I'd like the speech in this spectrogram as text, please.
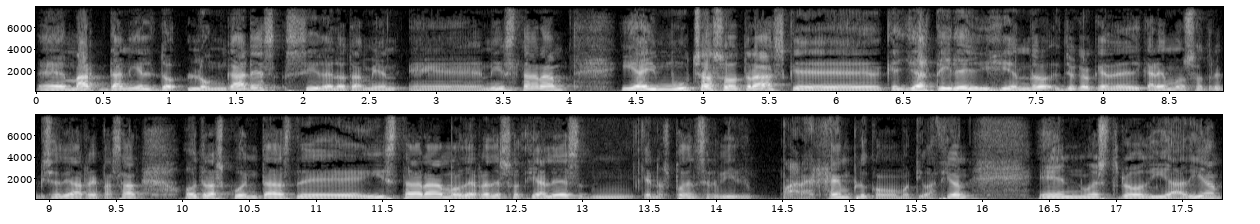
Eh, Marc Daniel Longares, síguelo también en Instagram. Y hay muchas otras que, ya te iré diciendo. Yo creo que dedicaremos otro episodio a repasar otras cuentas de Instagram o de redes sociales mm, que nos pueden servir para ejemplo y como motivación en nuestro día a día.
